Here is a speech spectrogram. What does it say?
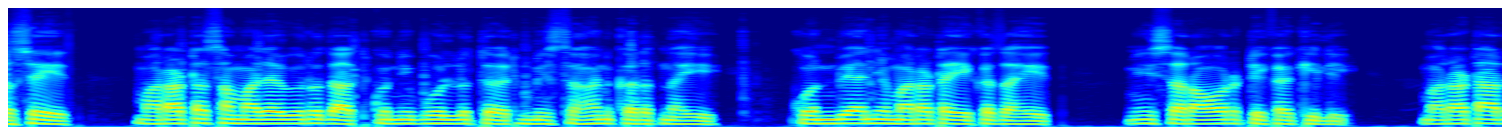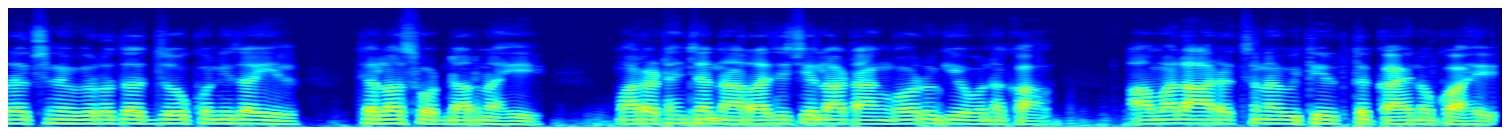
तसेच मराठा समाजाविरोधात कोणी बोललं तर मी सहन करत नाही. कोणबी आणि मराठा एकच आहेत. मी सरावावर टीका केली. मराठा आरक्षणाविरोधात जो कोणी जाईल त्याला सोडणार नाही. मराठ्यांच्या नाराजीची लाट अंगावर घेऊ नका. आम्हाला आरक्षणाव्यतिरिक्त काय नको आहे?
